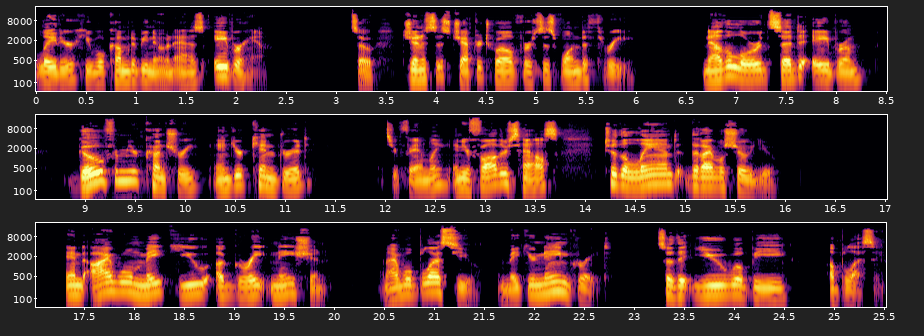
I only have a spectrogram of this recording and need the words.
Later, he will come to be known as Abraham. So, Genesis chapter 12, verses 1 to 3. Now the Lord said to Abram, Go from your country and your kindred, that's your family, and your father's house, to the land that I will show you. And I will make you a great nation, and I will bless you and make your name great, so that you will be a blessing.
